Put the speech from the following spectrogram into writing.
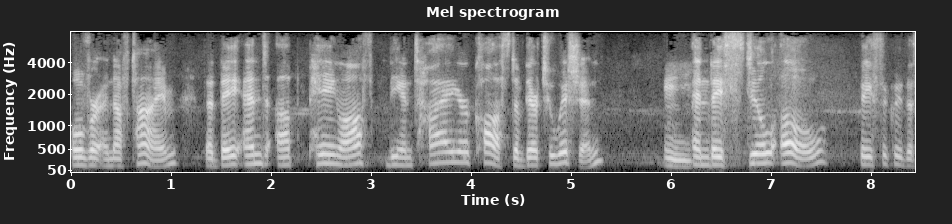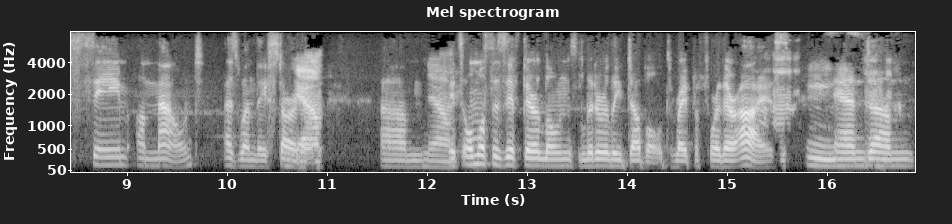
over enough time that they end up paying off the entire cost of their tuition mm. and they still owe basically the same amount as when they started. Yeah. Um, yeah. It's almost as if their loans literally doubled right before their eyes. Mm. And, mm. um,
